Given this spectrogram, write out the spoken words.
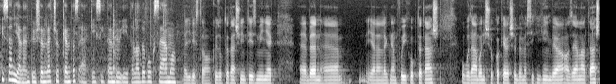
hiszen jelentősen lecsökkent az elkészítendő ételadagok száma. Egyrészt a közoktatási intézményekben eh, jelenleg nem folyik oktatás, óvodában is sokkal kevesebben veszik igénybe az ellátást.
